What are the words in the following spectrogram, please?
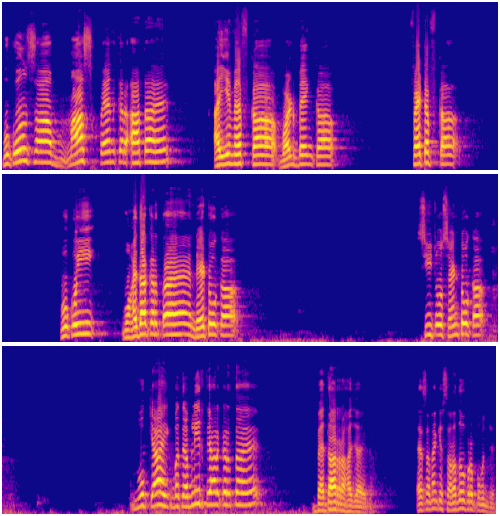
وہ کون سا ماسک پہن کر آتا ہے؟ آئی ایم ایف کا، ورلڈ بینک کا فیٹف کا۔ وہ کوئی معاہدہ کرتا ہے، نیٹو کا۔ سیٹو سینٹو کا۔ وہ کیا حکمت عملی اختیار کرتا ہے؟ بیدار رہا جائے گا۔ ایسا نہ کہ سرحدوں پر پہنچ جائے۔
